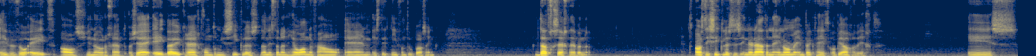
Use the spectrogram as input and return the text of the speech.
evenveel eet als je nodig hebt. Als jij eetbuien krijgt rondom je cyclus, dan is dat een heel ander verhaal en is dit niet van toepassing. Dat gezegd hebben, als die cyclus dus inderdaad een enorme impact heeft op jouw gewicht, is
